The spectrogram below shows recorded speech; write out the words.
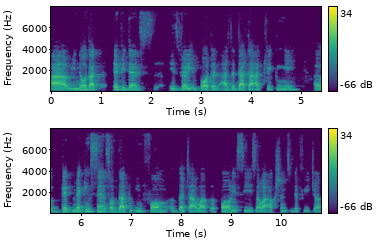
Uh, we know that evidence is very important as the data are tricking in. Uh, get making sense of that to inform better our uh, policies, our actions in the future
